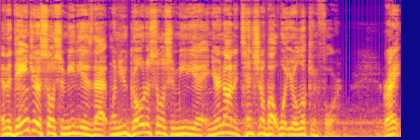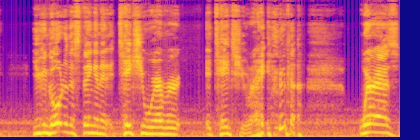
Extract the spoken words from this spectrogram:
And the danger of social media is that when you go to social media and you're not intentional about what you're looking for, right? You can go to this thing and it, it takes you wherever it takes you, right? Whereas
